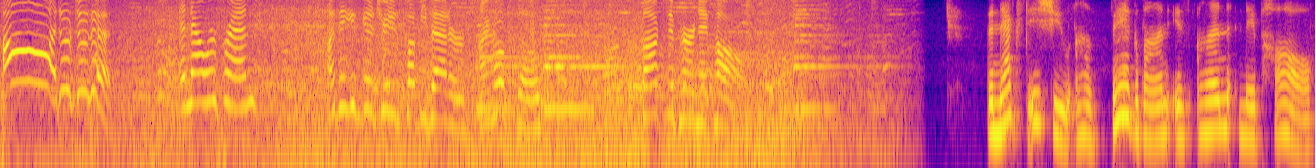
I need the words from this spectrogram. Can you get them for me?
ah, don't do that. And now we're friends. I think he's going to treat his puppy better. I hope so. Bhaktapur, Nepal. The next issue of Vagabond is on Nepal.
